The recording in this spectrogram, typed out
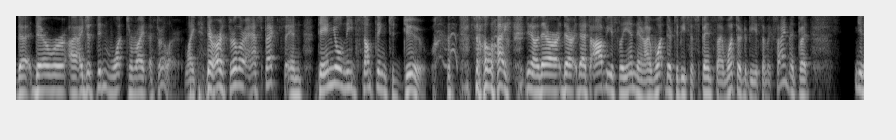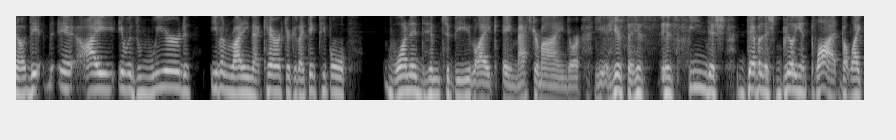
the, there were I just didn't want to write a thriller like there are thriller aspects and Daniel needs something to do so like you know there are there that's obviously in there and I want there to be suspense I want there to be some excitement but you know the it, i it was weird even writing that character because i think people wanted him to be like a mastermind or here's the his his fiendish devilish brilliant plot but like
